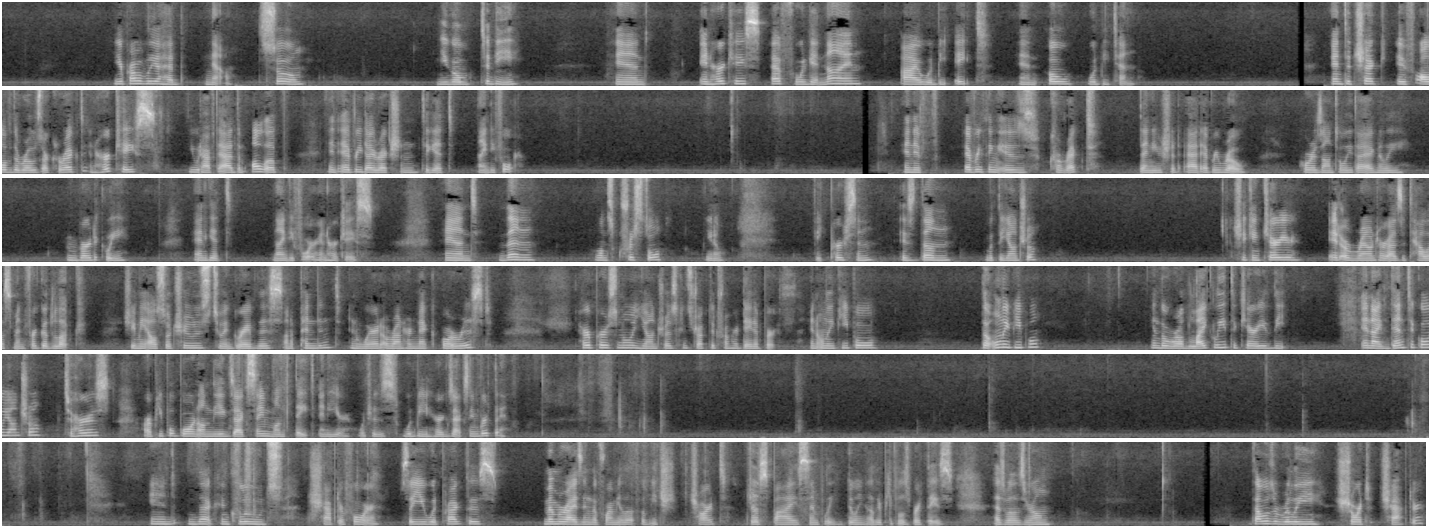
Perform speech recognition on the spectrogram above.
You're probably ahead now. So you go to D, and in her case, F would get 9, I would be 8, and O would be 10. And to check if all of the rows are correct, in her case, you would have to add them all up in every direction to get 94. And if everything is correct, then you should add every row horizontally, diagonally, vertically, and get 94 in her case. And then, once Crystal, you know, fake person, is done with the yantra, she can carry it around her as a talisman for good luck. She may also choose to engrave this on a pendant and wear it around her neck or wrist. Her personal yantra is constructed from her date of birth, and only people, the only people in the world likely to carry the an identical yantra to hers are people born on the exact same month, date, and year, which is would be her exact same birthday. And that concludes chapter 4. So you would practice memorizing the formula of each chart just by simply doing other people's birthdays as well as your own. That was a really short chapter.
